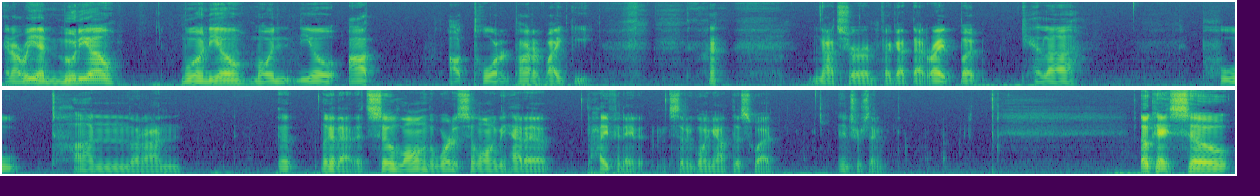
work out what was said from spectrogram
And are we in Munio? Muonio? Muonio Autor Tarvaiki. Not sure if I got that right, but Kela Putanran. Uh, look at that. It's so long. The word is so long they had to hyphenate it instead of going out this way. Interesting. Okay, so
